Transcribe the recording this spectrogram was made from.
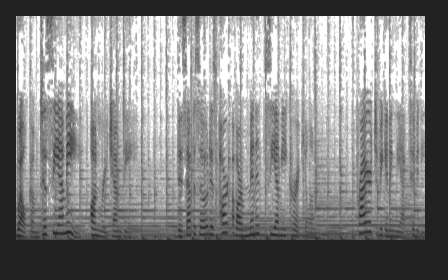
Welcome to CME on ReachMD. This episode is part of our Minute CME curriculum. Prior to beginning the activity,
